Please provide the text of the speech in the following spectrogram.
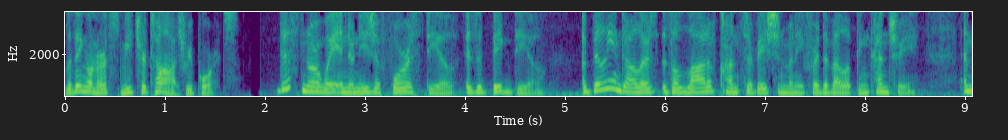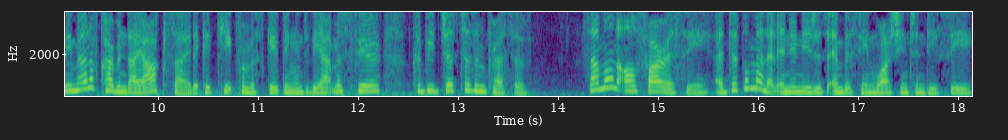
Living on Earth's Mitra Taj reports. This Norway Indonesia forest deal is a big deal. A billion dollars is a lot of conservation money for a developing country. And the amount of carbon dioxide it could keep from escaping into the atmosphere could be just as impressive. Salman Al Farisi, a diplomat at Indonesia's embassy in Washington, D.C.,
